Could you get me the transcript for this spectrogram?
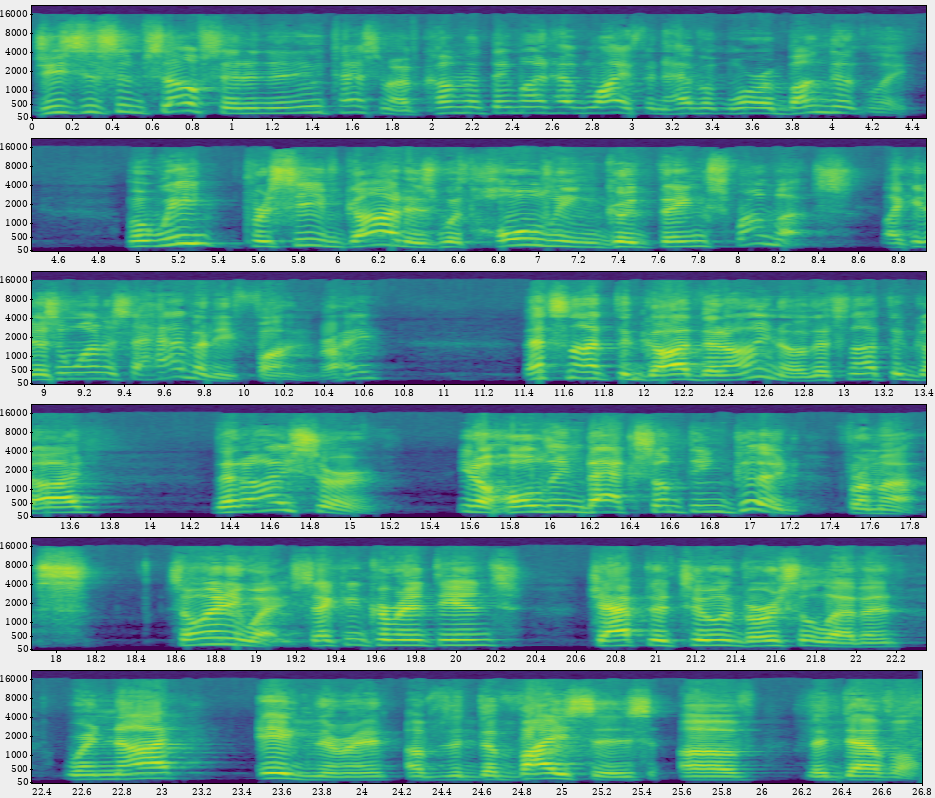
Jesus himself said in the New Testament, I've come that they might have life and have it more abundantly. But we perceive God as withholding good things from us, like he doesn't want us to have any fun, right? That's not the God that I know. That's not the God that I serve you know, holding back something good from us. So anyway, Second Corinthians chapter 2 and verse 11, we're not ignorant of the devices of the devil.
